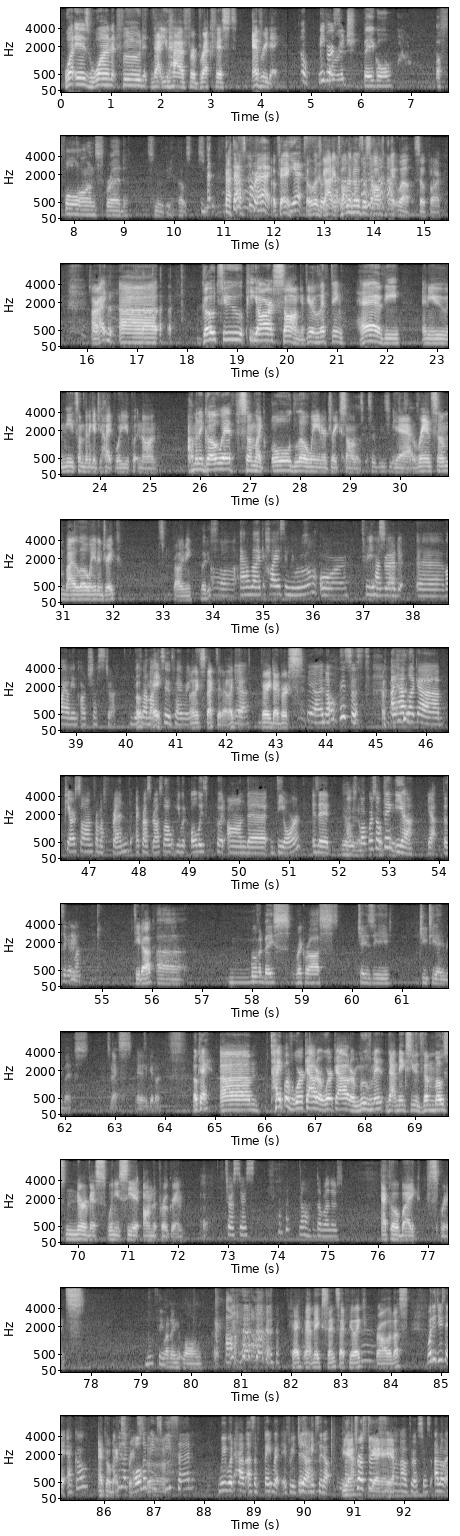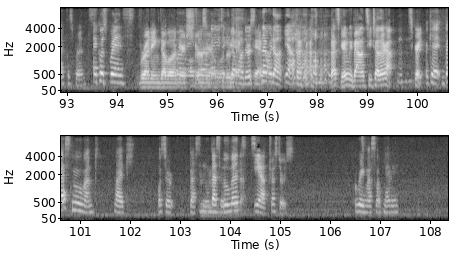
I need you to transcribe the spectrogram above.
What is one food that you have for breakfast every day? Oh, me first. Porridge, bagel, a full-on spread smoothie. That was. Th- That's correct. Okay. Yes. Tola's got it. Tola knows us all quite well so far. All right. Uh, go to PR song. If you're lifting heavy and you need something to get you hyped, what are you putting on? I'm gonna go with some like old Lil Wayne or Drake I song. was gonna say Weezy. Yeah, Ransom by Lil Wayne and Drake. It's probably me. Ladies. Uh, I have like highest in the room or 300 uh, violin orchestra. These are my two favorites. Unexpected. I like Yeah. that. Very diverse. Yeah, I know. It's just I have like a PR song from a friend across Oslo. He would always put on the Dior. Is it Yeah, Pop yeah, Smoke or something? Smoke. Yeah. Yeah, that's a good Mm. one. T Dog. Uh, Moving Bass, Rick Ross, Jay Z, GTA remix. It's nice. It is a good one. Okay. Um, type of workout or workout or movement that makes you the most nervous when you see it on the program. thrusters. Oh, double unders. Echo bike sprints. Nothing. Running long. Okay, that makes sense. I feel like for all of us. What did you say? Echo? Echo I bike feel like all the things Ugh. we said, we would have as a favorite if we just Yeah. mix it up. Yeah. Like thrusters, Yeah, yeah, yeah. Zero now thrusters. I love echo sprints. echo sprints, running double under running, sure. and you take Yeah, double unders, yeah. and then we're done. Yeah. That's good. We balance each other out. It's great. Okay, best movement. Like, what's your best Mm. movement? Best to do movement? that? Yeah, thrusters. Ring muscle up, maybe.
